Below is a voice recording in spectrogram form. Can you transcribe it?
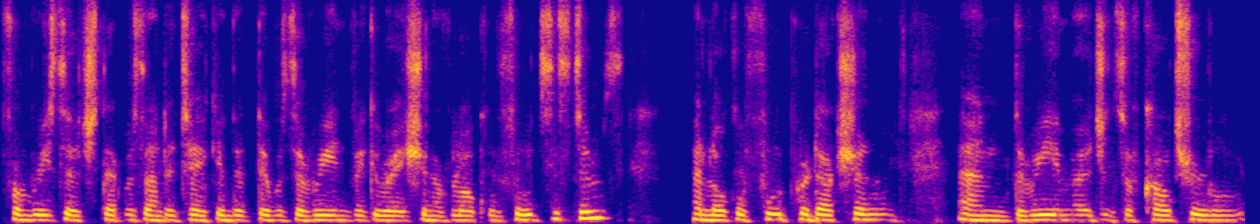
from research that was undertaken that there was a reinvigoration of local food systems and local food production and the re-emergence of cultural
